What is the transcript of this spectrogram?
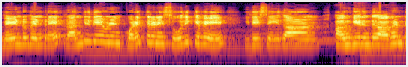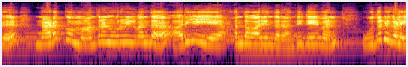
வேண்டுமென்றே ரந்திதேவனின் கொடைத்திறனை சோதிக்கவே இதை செய்தான். அங்கிருந்து அகன்று நடக்கும் அந்தணன் உருவில் வந்த அரியையே அளந்தவாறு இந்த ரந்திதேவன் உதடுகளை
